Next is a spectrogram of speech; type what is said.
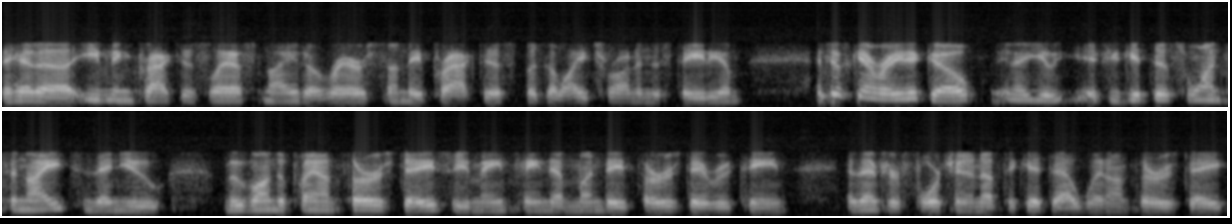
They had a evening practice last night, a rare Sunday practice, but the lights were on in the stadium, and just getting ready to go. You know, you if you get this one tonight, then you move on to play on Thursday, so you maintain that Monday Thursday routine, and then if you're fortunate enough to get that win on Thursday,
